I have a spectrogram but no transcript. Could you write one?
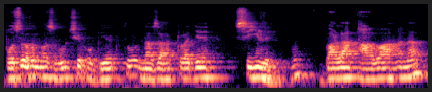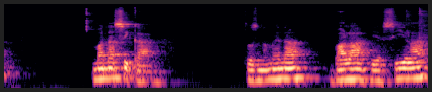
pozornost vůči objektu na základě síly. Hm? Bala avahana manasikár. To znamená, bala je síla,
